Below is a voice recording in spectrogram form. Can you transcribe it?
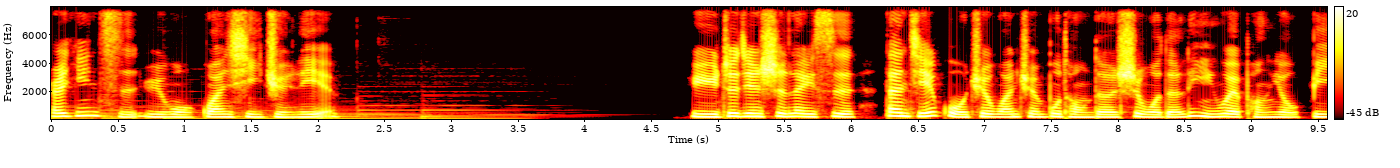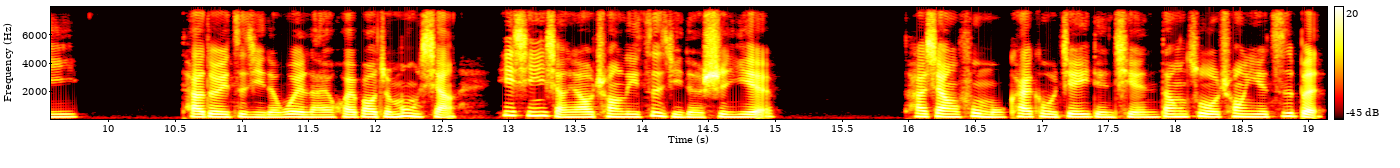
而因此与我关系决裂。与这件事类似，但结果却完全不同的是，我的另一位朋友 B，他对自己的未来怀抱着梦想，一心想要创立自己的事业。他向父母开口借一点钱当做创业资本，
